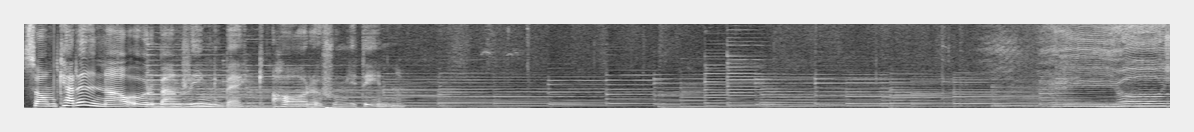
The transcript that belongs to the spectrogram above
som Karina och Urban Ringbäck har sjungit in. Hey, jag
